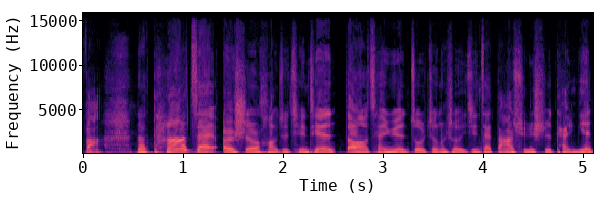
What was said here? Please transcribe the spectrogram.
法。那他在二十二号就前天到参议院作证的时候，已经在答询时坦言，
